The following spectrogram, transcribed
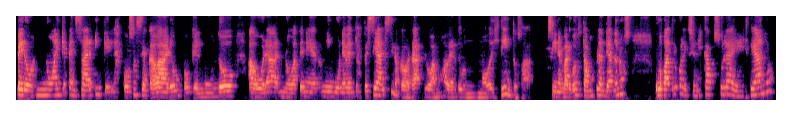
pero no hay que pensar en que las cosas se acabaron o que el mundo ahora no va a tener ningún evento especial, sino que ahora lo vamos a ver de un modo distinto. sin embargo, estamos planteándonos cuatro colecciones cápsula en este año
